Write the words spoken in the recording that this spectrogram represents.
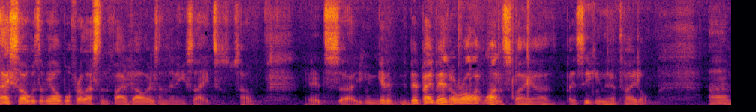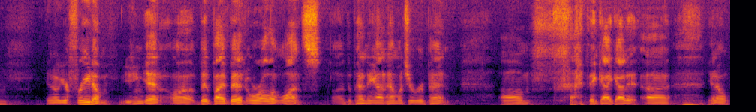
I saw was available for less than $5 on many sites. So it's uh, you can get it bit by bit or all at once by, uh, by seeking that title. Um, you know, your freedom you can get uh, bit by bit or all at once, uh, depending on how much you repent. Um, I think I got it, uh, you know,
